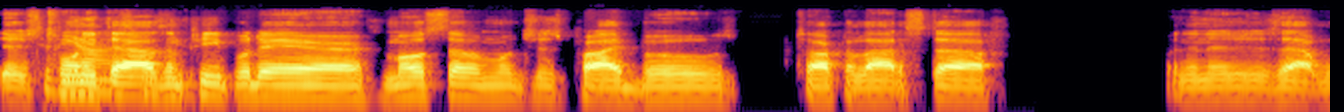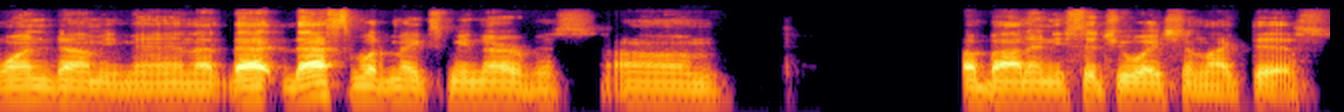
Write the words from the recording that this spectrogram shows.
There's twenty thousand people there. Most of them will just probably boo, talk a lot of stuff. But then there's just that one dummy, man. That that that's what makes me nervous um, about any situation like this.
